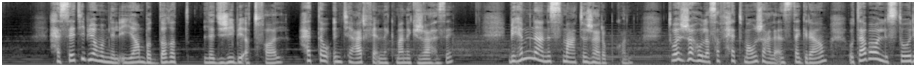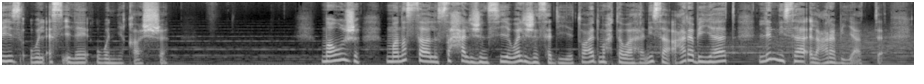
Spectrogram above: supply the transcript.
حسيتي بيوم من الأيام بالضغط لتجيبي أطفال حتى وإنت عارفة إنك مانك جاهزة؟ بهمنا نسمع تجاربكم توجهوا لصفحة موج على إنستغرام وتابعوا ال stories والأسئلة والنقاش موج منصة للصحة الجنسية والجسدية تعد محتواها نساء عربيات للنساء العربيات.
